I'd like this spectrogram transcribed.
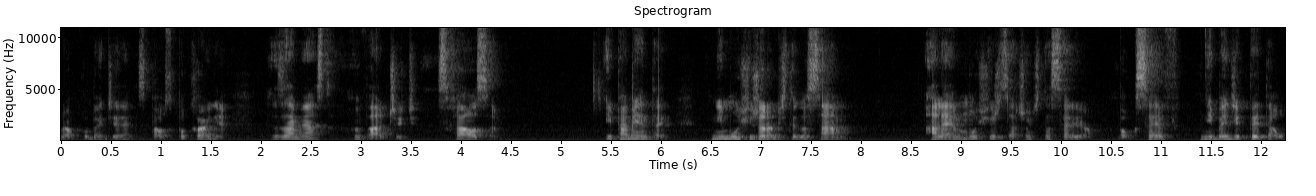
roku będzie spał spokojnie, zamiast walczyć z chaosem. I pamiętaj, nie musisz robić tego sam, ale musisz zacząć na serio, bo KSEF nie będzie pytał,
